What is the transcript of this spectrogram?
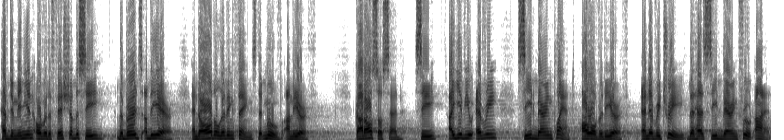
Have dominion over the fish of the sea, the birds of the air, and all the living things that move on the earth. God also said, See, I give you every seed bearing plant all over the earth, and every tree that has seed bearing fruit on it,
